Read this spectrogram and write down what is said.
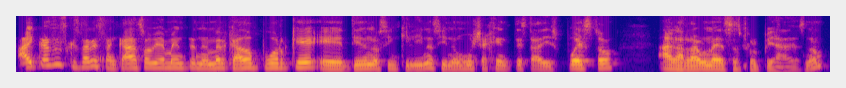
hay casas que están estancadas, obviamente, en el mercado porque eh, tienen los inquilinos y no mucha gente está dispuesto a agarrar una de esas propiedades, ¿no?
